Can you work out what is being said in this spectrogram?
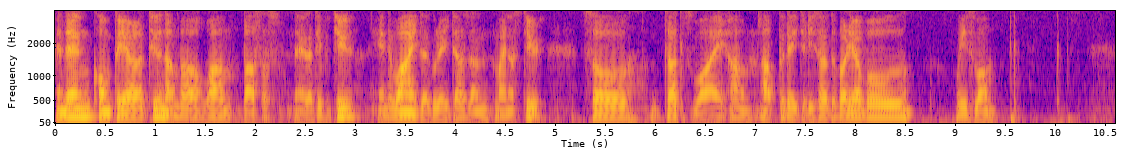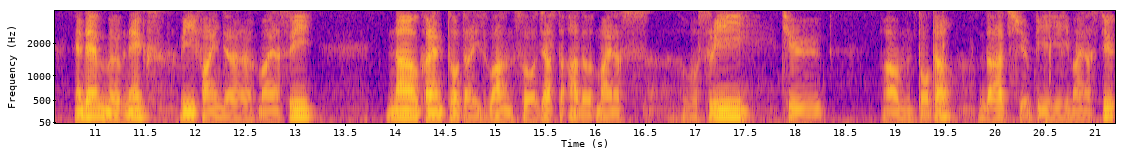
And then compare two number, 1 versus negative 2, and 1 is greater than minus 2. So that's why um, update result variable with 1. And then move next, we find uh, minus 3, now current total is 1, so just add minus 3 to um, total. That should be minus 2.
